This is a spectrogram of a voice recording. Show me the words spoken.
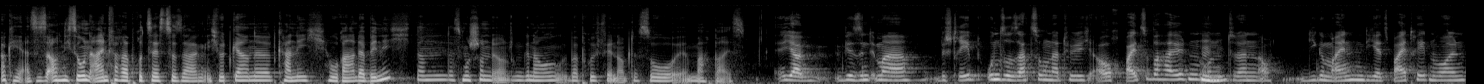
Okay, also es ist auch nicht so ein einfacher Prozess zu sagen, ich würde gerne, kann ich, hurra, da bin ich. Dann, das muss schon genau überprüft werden, ob das so machbar ist ja, wir sind immer bestrebt, unsere Satzung natürlich auch beizubehalten mhm. und dann auch die Gemeinden, die jetzt beitreten wollen,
